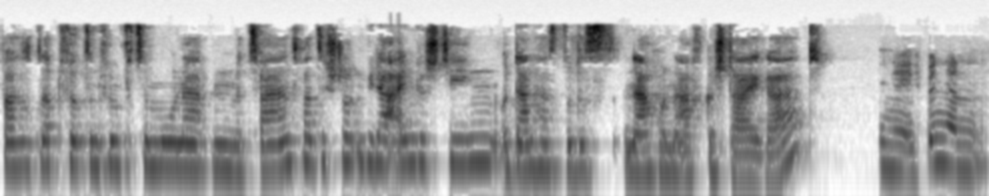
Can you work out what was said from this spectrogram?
was hast du gesagt, 14, 15 Monaten mit 22 Stunden wieder eingestiegen und dann hast du das nach und nach gesteigert? Nee, ich bin dann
